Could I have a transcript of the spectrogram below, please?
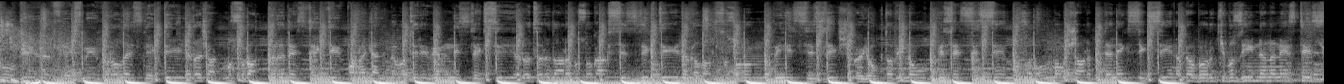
Bir refleks mi? Kurul esnek değil Ya da çakma suratları destekli Bana gelme bu tribim disleksi. Ya da tırı dar bu sokak sizlik değil. Yakalarsa sonunda bir hissizlik. Şaka yok da bin oldu bir olmamış eksiksin Akaberkü bu zihnin anestezi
